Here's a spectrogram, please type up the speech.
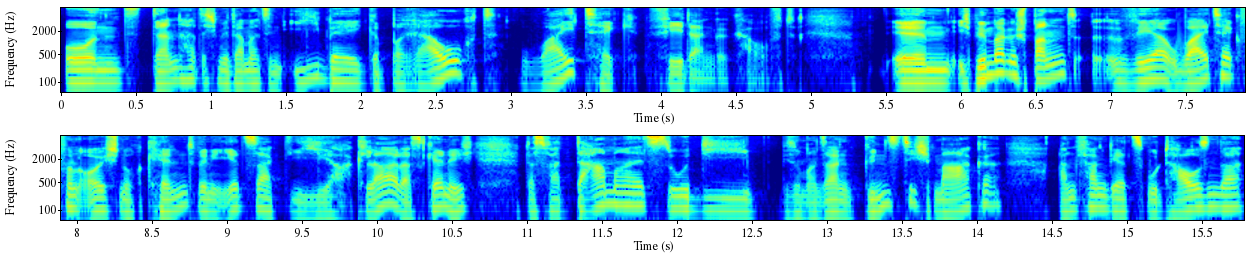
Und dann hatte ich mir damals in eBay gebraucht Whitec-Federn gekauft. Ähm, ich bin mal gespannt, wer YTech von euch noch kennt. Wenn ihr jetzt sagt, ja klar, das kenne ich. Das war damals so die, wie soll man sagen, günstig Marke Anfang der 2000er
